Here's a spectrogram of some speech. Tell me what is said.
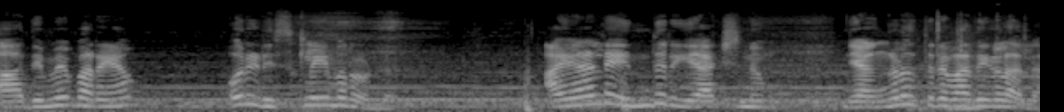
ആദ്യമേ പറയാം ഒരു ഡിസ്ക്ലെയിമർ ഉണ്ട്. അയാളുടെ എന്ത് റിയാക്ഷനും ഞങ്ങൾ ഉത്തരവാദികളല്ല.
